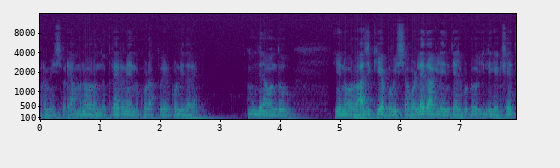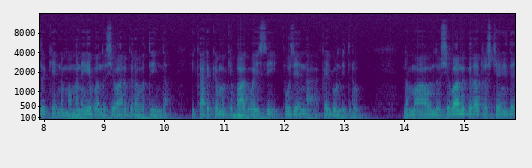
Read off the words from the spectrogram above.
ಪರಮೇಶ್ವರಿ ಅಮ್ಮನವರ ಒಂದು ಪ್ರೇರಣೆಯನ್ನು ಕೂಡ ಬೇಡ್ಕೊಂಡಿದ್ದಾರೆ ಮುಂದಿನ ಒಂದು ಏನು ರಾಜಕೀಯ ಭವಿಷ್ಯ ಒಳ್ಳೆಯದಾಗಲಿ ಅಂತ ಹೇಳ್ಬಿಟ್ಟು ಇಲ್ಲಿಗೆ ಕ್ಷೇತ್ರಕ್ಕೆ ನಮ್ಮ ಮನೆಗೆ ಬಂದು ಶಿವಾನುಗ್ರಹ ವತಿಯಿಂದ ಈ ಕಾರ್ಯಕ್ರಮಕ್ಕೆ ಭಾಗವಹಿಸಿ ಪೂಜೆಯನ್ನು ಕೈಗೊಂಡಿದ್ದರು ನಮ್ಮ ಒಂದು ಶಿವಾನುಗ್ರಹ ಟ್ರಸ್ಟ್ ಏನಿದೆ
